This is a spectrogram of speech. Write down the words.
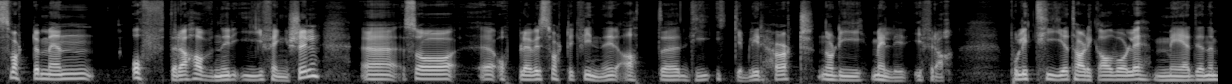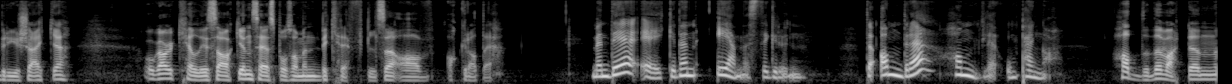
svarte menn oftere havner i fengsel, så opplever svarte kvinner at de ikke blir hørt når de melder ifra. Politiet tar det ikke alvorlig, mediene bryr seg ikke. Og R. Kelly-saken ses på som en bekreftelse av akkurat det. Men det er ikke den eneste grunnen. Det andre handler om penger. Hadde det vært en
